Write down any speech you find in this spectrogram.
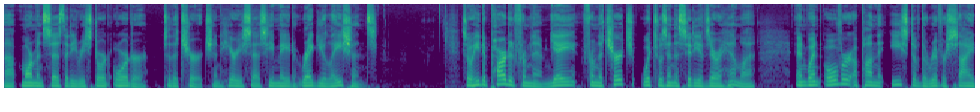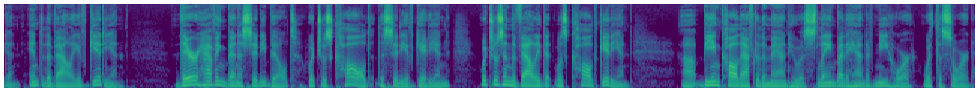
Uh, Mormon says that he restored order to the church, and here he says he made regulations. So he departed from them, yea, from the church which was in the city of Zarahemla, and went over upon the east of the river Sidon into the valley of Gideon. There having been a city built, which was called the city of Gideon, which was in the valley that was called Gideon, uh, being called after the man who was slain by the hand of Nehor with the sword.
